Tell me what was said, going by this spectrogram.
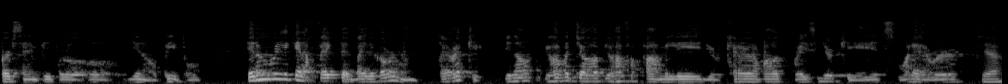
percent people or, or you know people, they don't really get affected by the government directly. You know, you have a job, you have a family, you care about raising your kids, whatever, Yeah.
